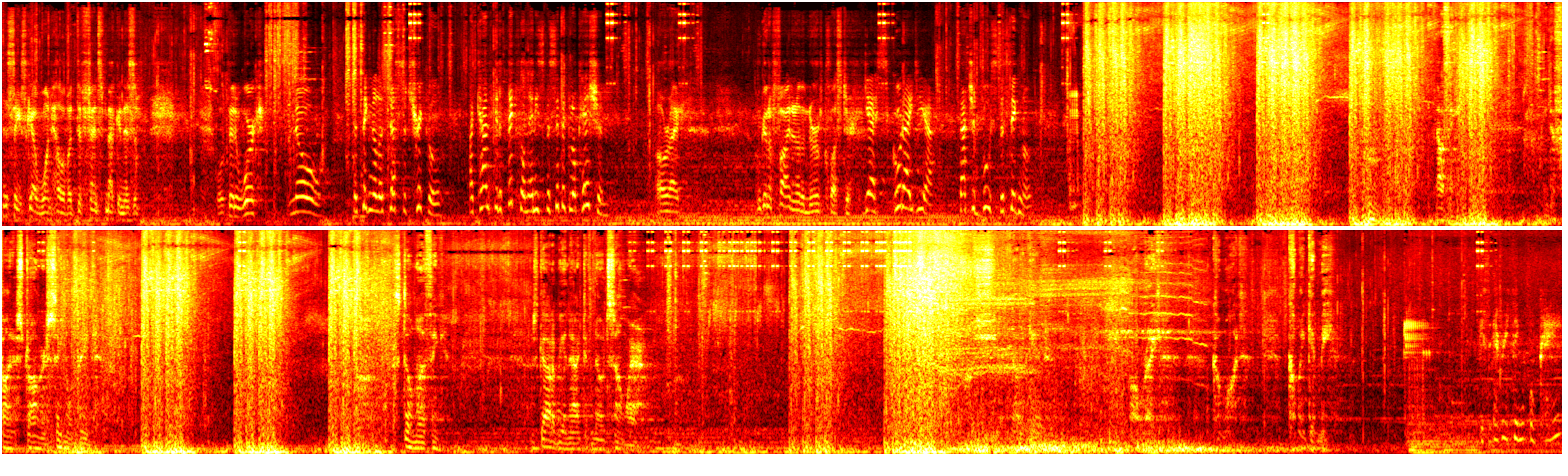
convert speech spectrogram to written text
This thing's got one hell of a defense mechanism. Well, did it work? No. The signal is just a trickle. I can't get a fix on any specific location. All right. I'm gonna find another nerve cluster. Yes, good idea. That should boost the signal. Nothing. Need to find a stronger signal peak. Still nothing. There's gotta be an active node somewhere. Shit, not again. All right. Come on. Come and get me. Is everything okay?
